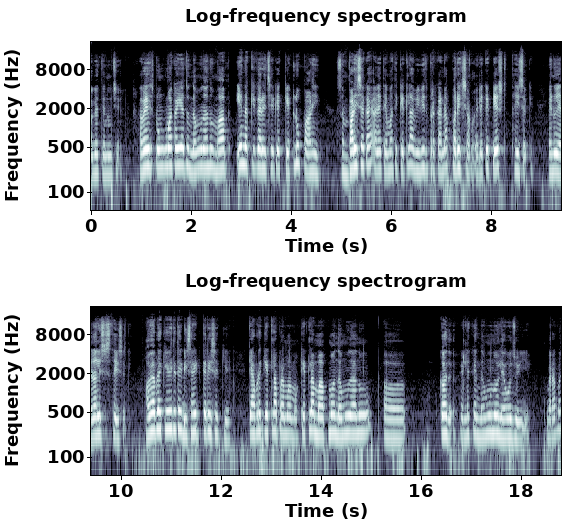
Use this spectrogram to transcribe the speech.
અગત્યનું છે. હવે ટૂંકમાં કહીએ તો નમૂનાનું માપ એ નક્કી કરે છે કે કેટલું પાણી સંભાળી શકાય અને તેમાંથી કેટલા વિવિધ પ્રકારના પરીક્ષણો એટલે કે ટેસ્ટ થઈ શકે. એનું એનાલિસિસ થઈ શકે. હવે આપણે કેવી રીતે ડિસાઇડ કરી શકીએ કે આપણે કેટલા પ્રમાણમાં, કેટલા માપમાં નમૂનાનું કદ એટલે કે નમૂનો લેવો જોઈએ, બરાબર?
